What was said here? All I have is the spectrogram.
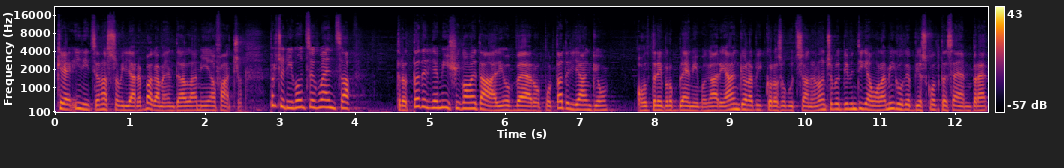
che iniziano a somigliare vagamente alla mia faccia. Perciò di conseguenza trattate gli amici come tali, ovvero portategli anche un oltre ai problemi, magari anche una piccola soluzione. Non ci dimentichiamo l'amico che vi ascolta sempre,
